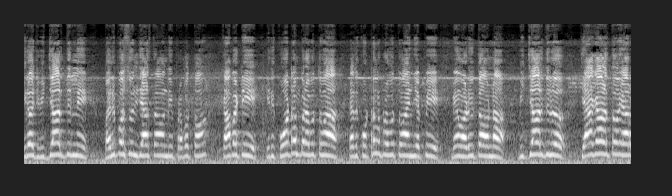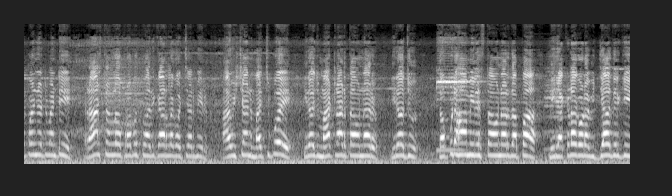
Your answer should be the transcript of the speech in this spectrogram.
ఈరోజు విద్యార్థుల్ని బలిపసులు చేస్తూ ఉంది ప్రభుత్వం. కాబట్టి ఇది కూటమి ప్రభుత్వమా లేదా కుట్రల ప్రభుత్వం అని చెప్పి మేము అడుగుతా ఉన్నాం. విద్యార్థులు త్యాగాలతో ఏర్పడినటువంటి రాష్ట్రంలో ప్రభుత్వ అధికారులకు వచ్చారు మీరు. ఆ విషయాన్ని మర్చిపోయి ఈరోజు మాట్లాడుతూ ఉన్నారు. ఈరోజు తప్పుడు హామీలు ఇస్తా ఉన్నారు తప్ప మీరు ఎక్కడా కూడా విద్యార్థులకి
